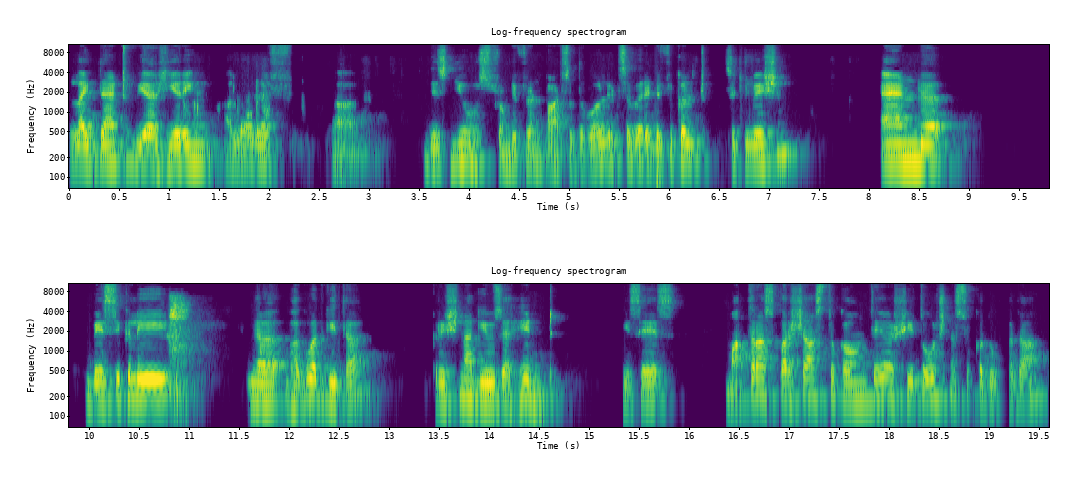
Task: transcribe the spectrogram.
like that we are hearing a lot of this news from different parts of the world. It's a very difficult situation. And uh, basically, the Bhagavad Gita, Krishna gives a hint. He says, Matra sparshastu kaunteya shitoshna sukha dukkada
